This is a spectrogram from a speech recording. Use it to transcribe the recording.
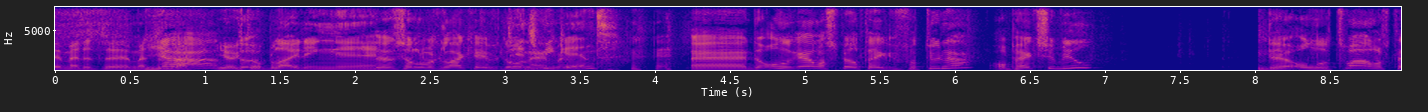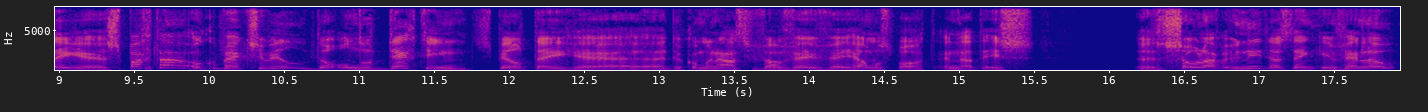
eh, met, het, eh, met de Ja, NAC jeugdopleiding eh, Dat zullen we gelijk even dit doornemen. weekend? Eh, de onder 11 speelt tegen Fortuna op Heksenwiel. De onder 12 tegen Sparta, ook op Heksenwiel. De onder 13 speelt tegen de combinatie van VVV Helmersport. En dat is Solar Unie, dat is denk ik in Venlo.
